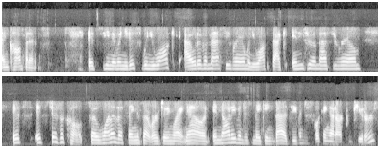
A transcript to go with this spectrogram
and confidence. It's you know when you just when you walk out of a messy room, when you walk back into a messy room, it's it's difficult. So one of the things that we're doing right now, and, not even just making beds, even just looking at our computers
